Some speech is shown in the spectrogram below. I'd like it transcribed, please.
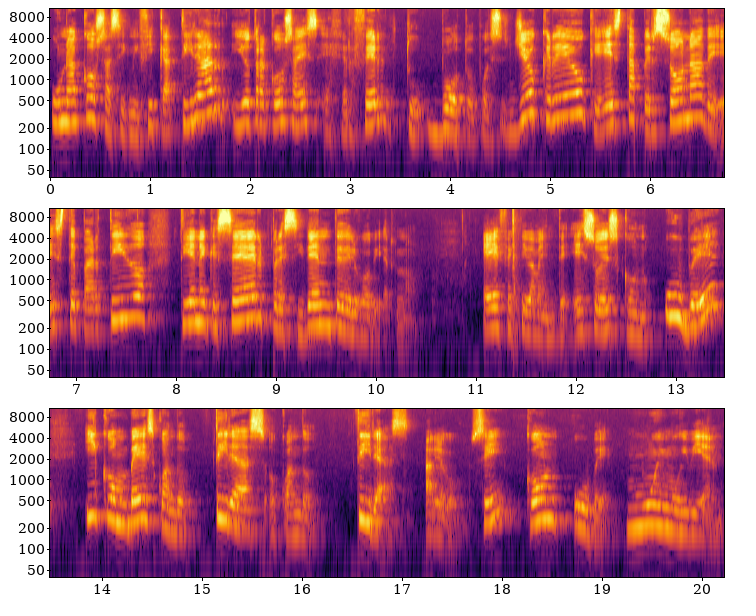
Una cosa significa tirar y otra cosa es ejercer tu voto. Pues yo creo que esta persona de este partido tiene que ser presidente del gobierno. Efectivamente, eso es con V y con B es cuando tiras o cuando tiras algo, ¿sí? Con V. Muy, muy bien.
